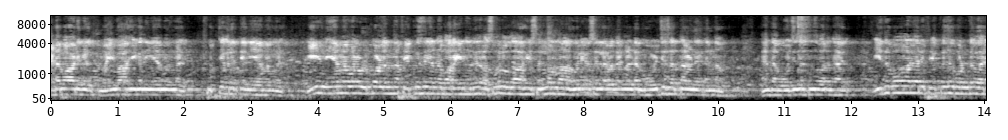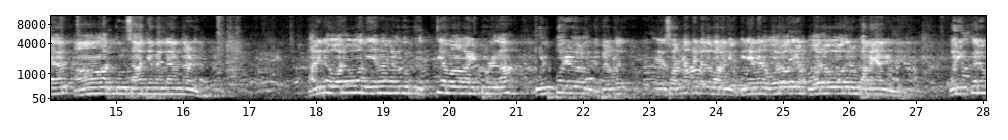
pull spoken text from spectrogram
ഇടപാടുകൾ വൈവാഹിക നിയമങ്ങൾ കുറ്റകൃത്യ നിയമങ്ങൾ. ഈ നിയമങ്ങൾ ഉൾക്കൊള്ളുന്ന ഫിഖ് എന്ന് പറയുന്നത് റസൂലുള്ളാഹി സല്ലല്ലാഹു അലൈഹി വസല്ലം തങ്ങളുടെ മോചിതത്താണ് എന്ന എന്താ മോചിതത്ത് എന്ന് പറഞ്ഞാൽ ഇതുപോലൊരു ഫിഖ് കൊണ്ടുവരാൻ ആർക്കും സാധ്യമല്ല എന്നാണ്. അതിന്റെ ഓരോ നിയമങ്ങൾക്കും കൃത്യമായിട്ടുള്ള ഉൾപ്പൊരുകളുണ്ട് ഇപ്പൊ നമ്മൾ ഏഹ് സ്വർണത്തിന്റെത് പറഞ്ഞു. ഇനി അങ്ങനെ ഓരോന്നിനും ഓരോന്നിനും പറയാനുണ്ട്. ഒരിക്കലും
